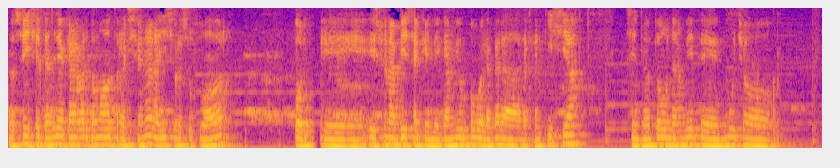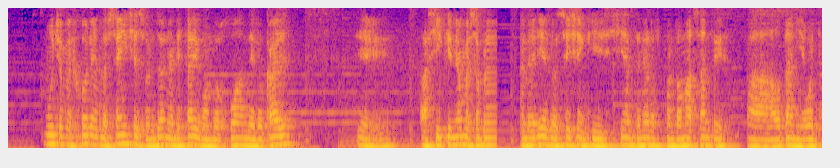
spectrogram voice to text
los Angels tendría que haber tomado otro accionar ahí sobre su jugador, porque es una pieza que le cambió un poco la cara a la franquicia. Se notó un ambiente mucho mucho mejor en los Angels, sobre todo en el estadio cuando juegan de local. Eh, así que no me sorprendería que los Angels quisieran tener cuanto más antes a Otani de vuelta.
